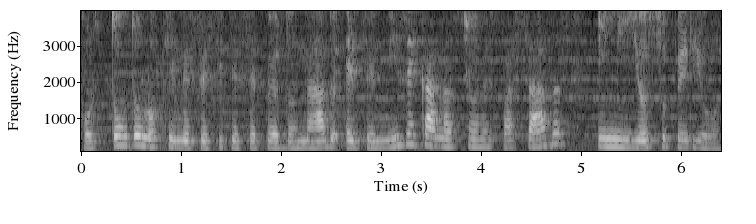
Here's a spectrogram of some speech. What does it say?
por todo lo que necesite ser perdonado entre mis encarnaciones pasadas y mi yo superior.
